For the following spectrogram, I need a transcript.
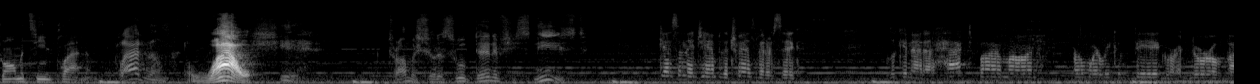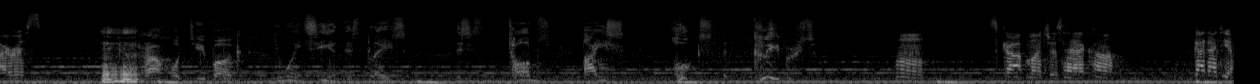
Trauma Team Platinum. Platinum? Wow. Shit. Trauma should have swooped in if she sneezed. Guessing they jammed the transmitter, Sig. Looking at a hacked biomon, firmware reconfig, or a neurovirus. Rajo T-Bug, you ain't seeing this place. This is tubs, ice, hooks, and cleavers. Hmm. Scott Muncher's hack, huh? Got an idea.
